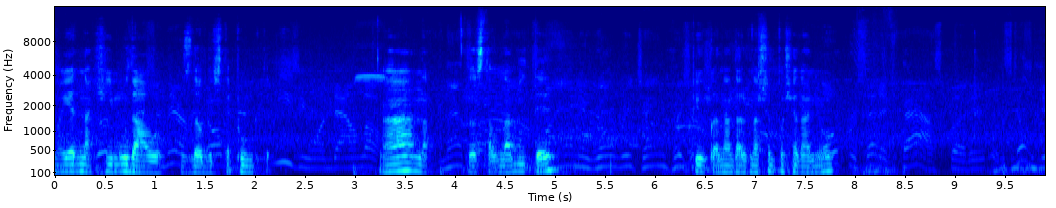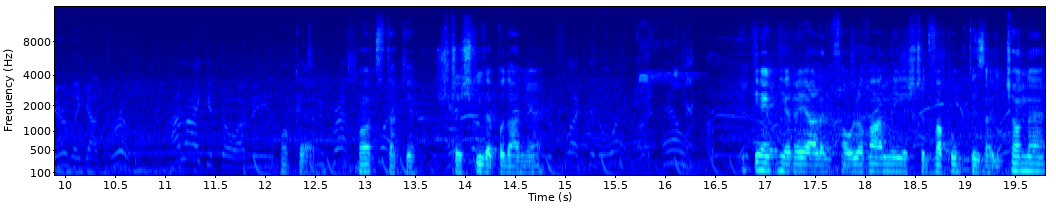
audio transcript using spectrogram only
No jednak się im udało zdobyć te punkty. A, no, został nabity. Piłka nadal w naszym posiadaniu. Low percentage pass, but it, it still nearly got through. I like it though. I mean, Okej. to play. takie szczęśliwe podanie. Pięknie Ray Allen faulowany, jeszcze dwa punkty zaliczone.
